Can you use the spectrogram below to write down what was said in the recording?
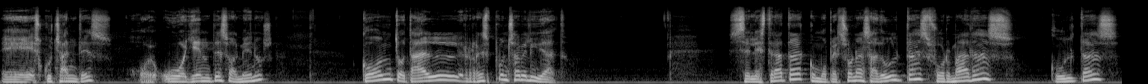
eh, escuchantes o, u oyentes al menos, con total responsabilidad. Se les trata como personas adultas, formadas, cultas,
